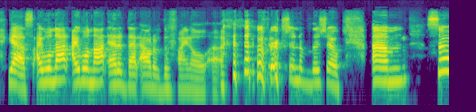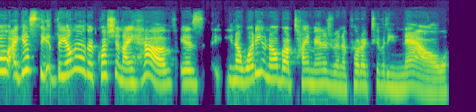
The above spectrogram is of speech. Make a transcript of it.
yes, I will not. I will not edit that out of the final uh, version of the show. Um, so I guess the the only other question I have is, you know, what do you know about time management and productivity now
